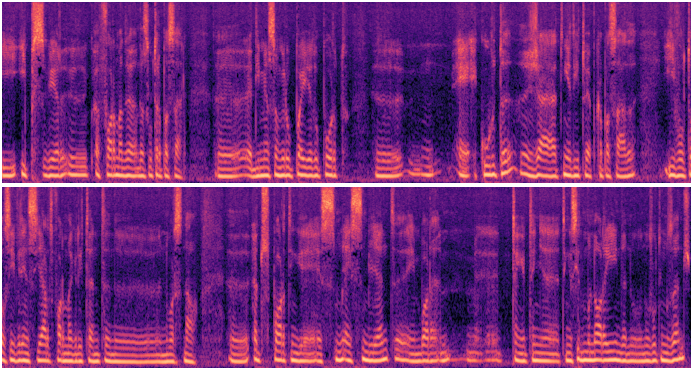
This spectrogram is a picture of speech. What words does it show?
e, e perceber a forma de, de se ultrapassar. a dimensão europeia do Porto é, é, curta, já tinha dito época passada, e voltou-se a evidenciar de forma gritante no, no Arsenal. Uh, a do Sporting é, é, semelhante, embora eh, tenha, tenha, tenha sido menor ainda no, nos últimos anos,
